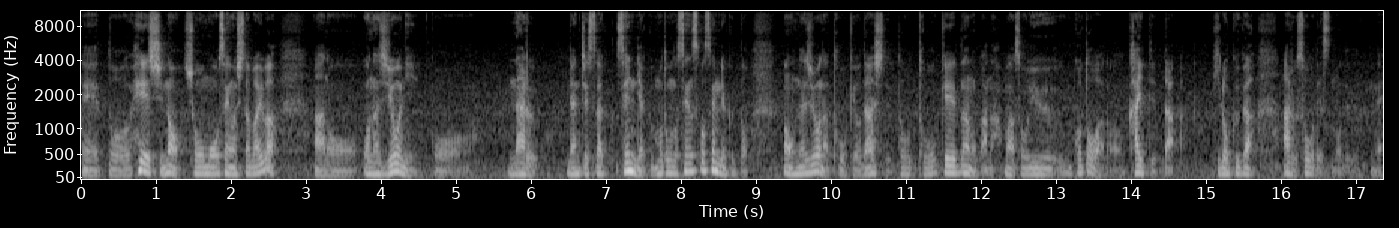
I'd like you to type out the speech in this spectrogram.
えーと、兵士の消耗戦をした場合はあの同じようにこうなるランチェスター戦略もともと戦争戦略と、まあ、同じような統計を出して統計なのかな、まあ、そういうことをあの書いてた記録があるそうですのでですね。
